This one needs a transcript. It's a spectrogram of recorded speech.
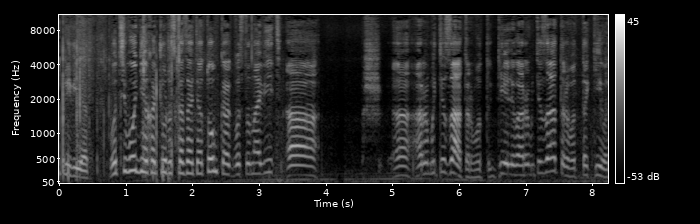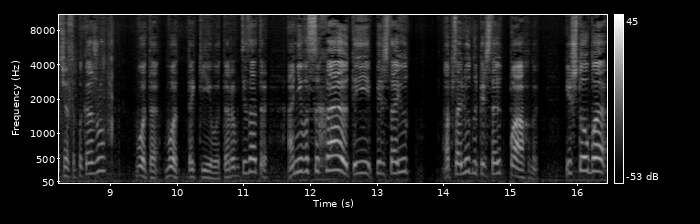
привет! Вот сегодня я хочу рассказать о том, как восстановить а, ш, а, ароматизатор. Вот гелевые ароматизаторы, вот такие вот, сейчас я покажу. Вот, а, вот такие вот ароматизаторы. Они высыхают и перестают, абсолютно перестают пахнуть. И чтобы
